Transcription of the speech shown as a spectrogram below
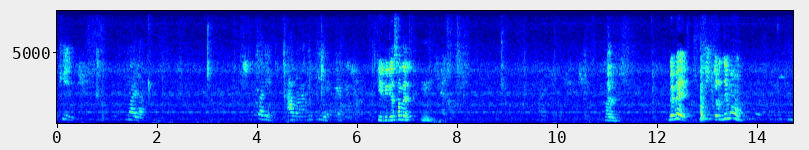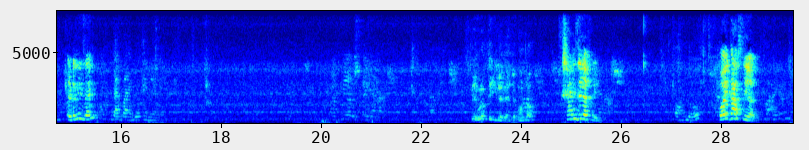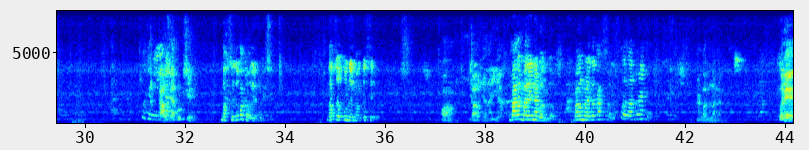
কি ময়লা সরি আমার নাকি কি একটা কি ভিডিও চলে হুম বেবে এগুলো কি দিলে দেন যখন দাও। শাহি জিলাপি ওই গাছিয়াল কোথায় নিয়ে কাউ যাও? যা ফুটছে গাছে তো কত হয়ে পড়েছে গাছে কোনদের মন্দ ছিল। ও না ইয়া। বাগান বাড়ি না বন্ধ? বাগান বাড়ি তো কাজ চলে। হ্যাঁ লাগা করে।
